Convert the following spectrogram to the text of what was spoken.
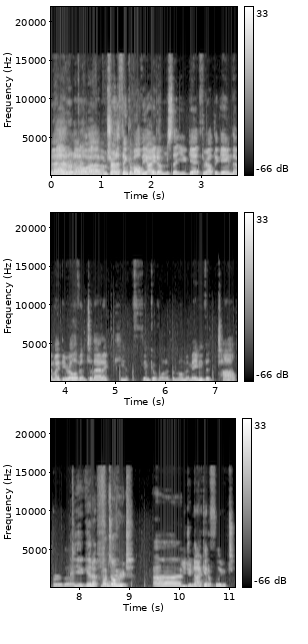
Yeah, I don't know. Uh, I'm trying to think of all the items that you get throughout the game that might be relevant to that. I can't think of one at the moment. Maybe the top or the. Do you get a flute? What's over- Uh, You do not get a flute.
